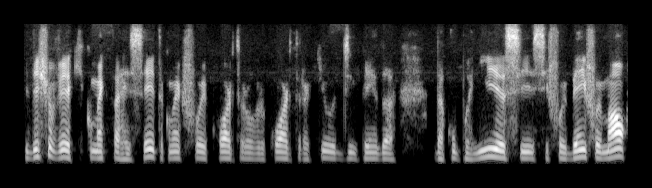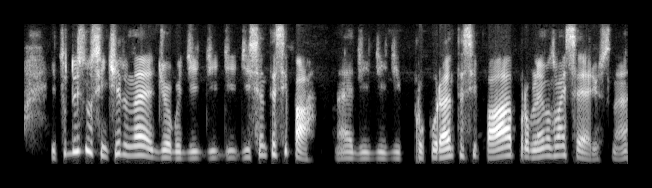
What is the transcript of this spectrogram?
e deixa eu ver aqui como é que está a receita, como é que foi quarter over quarter aqui, o desempenho da, da companhia, se, se foi bem, foi mal. E tudo isso no sentido, né, Diogo, de, de, de, de se antecipar, né, de, de, de, procurar antecipar problemas mais sérios, né,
